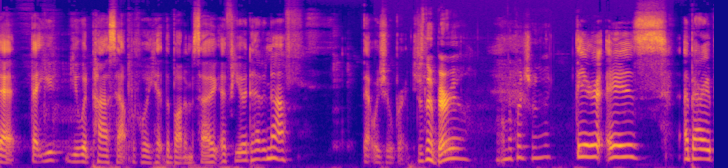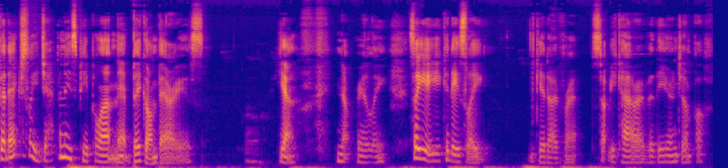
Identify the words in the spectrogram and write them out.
That that you you would pass out before you hit the bottom. So if you had had enough, that was your bridge. There's no barrier on the bridge or anything? There is a barrier, but actually, Japanese people aren't that big on barriers. Yeah, not really. So, yeah, you could easily get over it, stop your car over there and jump off.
